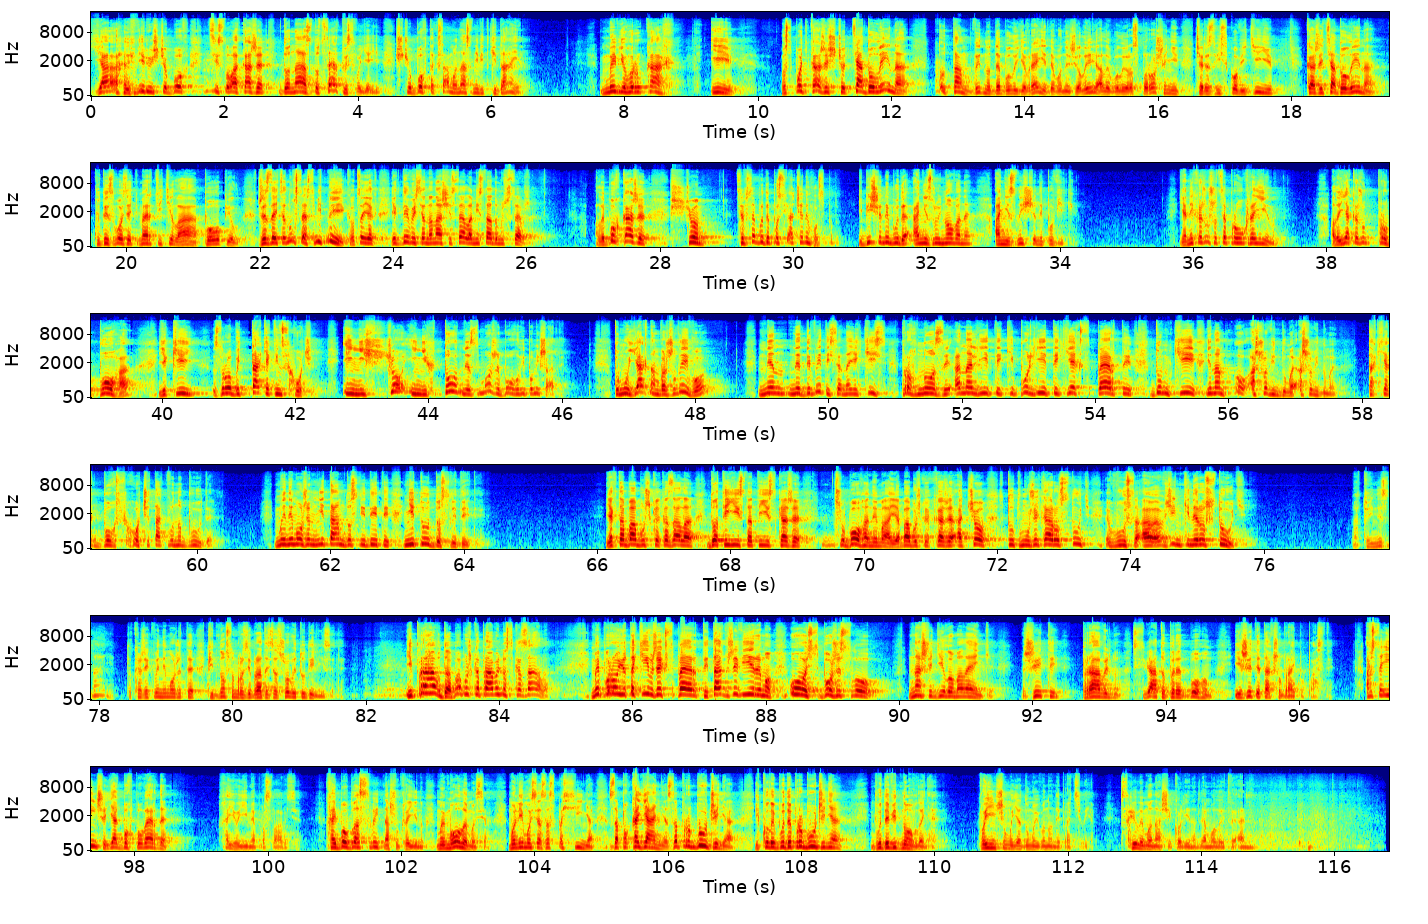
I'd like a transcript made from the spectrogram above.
Я вірю, що Бог ці слова каже до нас, до церкви своєї, що Бог так само нас не відкидає. Ми в його руках. І Господь каже, що ця долина, ну там видно, де були євреї, де вони жили, але були розпорошені через військові дії. Каже, ця долина, куди звозять мертві тіла, попіл. Вже здається, ну все, смітник. Оце як, як дивишся на наші села, міста, думаєш, все вже. Але Бог каже, що це все буде посвячене Господу. І більше не буде ані зруйноване, ані знищене повіки. Я не кажу, що це про Україну. Але я кажу про Бога, який зробить так, як Він схоче. І ніщо і ніхто не зможе Богові помішати. Тому як нам важливо не, не дивитися на якісь прогнози, аналітики, політики, експерти, думки, і нам, о, а що він думає? А що він думає? Так як Бог схоче, так воно буде. Ми не можемо ні там дослідити, ні тут дослідити. Як та бабушка казала до атеїста, атеїст каже, що Бога немає. Бабушка каже, а що тут мужика ростуть вуса, а в жінки не ростуть. А той не знає. То каже, як ви не можете під носом розібратися, що ви туди лізете. І правда, бабушка правильно сказала. Ми порою такі вже експерти, так вже віримо. Ось Боже Слово. Наше діло маленьке жити правильно, свято перед Богом і жити так, щоб в рай попасти. А все інше, як Бог поверне, хай його ім'я прославиться. Хай Бог благословить нашу країну. Ми молимося, молімося за спасіння, за покаяння, за пробудження. І коли буде пробудження, буде відновлення. По-іншому, я думаю, воно не працює. Схилимо наші коліна для молитви. Амінь.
